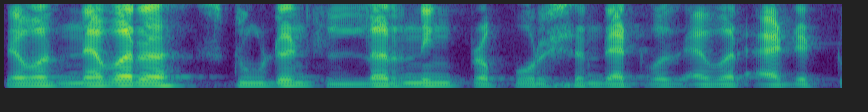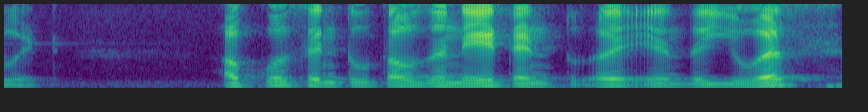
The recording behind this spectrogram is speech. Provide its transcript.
There was never a student learning proportion that was ever added to it. Of course, in 2008 and uh, in the US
